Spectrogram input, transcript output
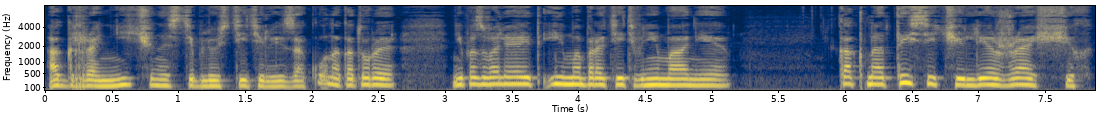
ограниченности блюстителей закона, которая не позволяет им обратить внимание как на тысячи лежащих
